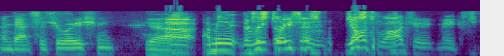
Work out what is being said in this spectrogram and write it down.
In that situation. Yeah. Uh, I mean, the, re- the reason just, y'all's just, logic makes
